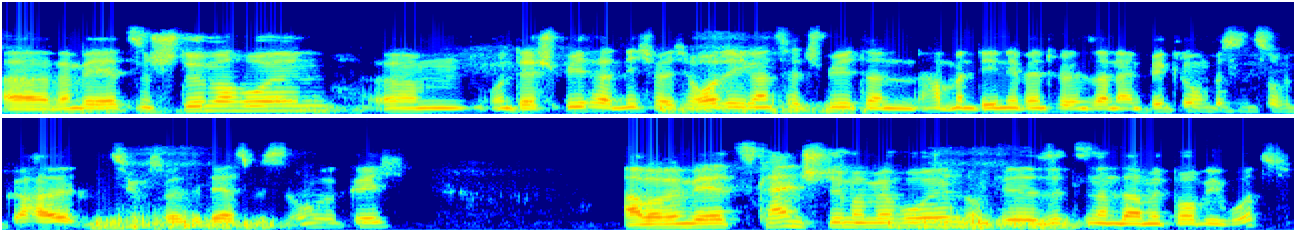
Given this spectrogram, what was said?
Äh, wenn wir jetzt einen Stürmer holen ähm, und der spielt halt nicht, weil ich Rode die ganze Zeit spielt, dann hat man den eventuell in seiner Entwicklung ein bisschen zurückgehalten, beziehungsweise der ist ein bisschen unglücklich. Aber wenn wir jetzt keinen Stürmer mehr holen und wir sitzen dann da mit Bobby Wood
